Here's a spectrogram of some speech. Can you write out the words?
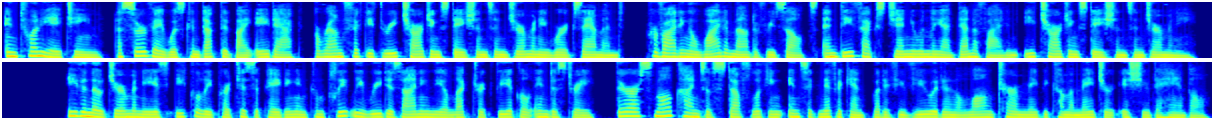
In 2018, a survey was conducted by ADAC. Around 53 charging stations in Germany were examined, providing a wide amount of results and defects genuinely identified in e charging stations in Germany. Even though Germany is equally participating in completely redesigning the electric vehicle industry, there are small kinds of stuff looking insignificant but if you view it in a long term may become a major issue to handle.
